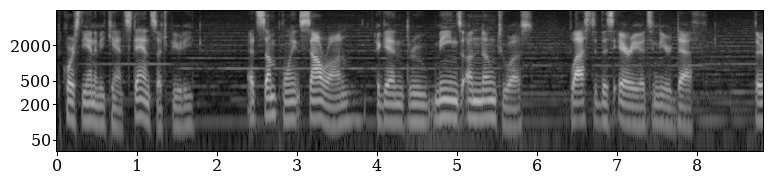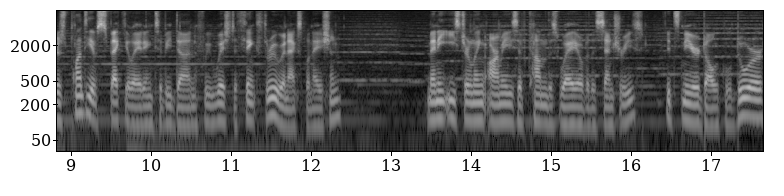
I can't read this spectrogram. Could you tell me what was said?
Of course, the enemy can't stand such beauty. At some point, Sauron, again through means unknown to us, blasted this area to near death. There's plenty of speculating to be done if we wish to think through an explanation. Many Easterling armies have come this way over the centuries. It's near Dol Guldur,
